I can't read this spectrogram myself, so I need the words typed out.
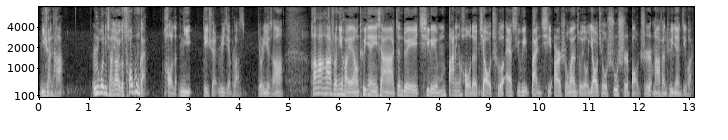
你选它。如果你想要一个操控感好的，你得选锐界 Plus，就是意思啊。哈哈哈！说你好，杨洋，推荐一下针对七零八零后的轿车 SUV 半期二十万左右，要求舒适保值，麻烦推荐几款。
